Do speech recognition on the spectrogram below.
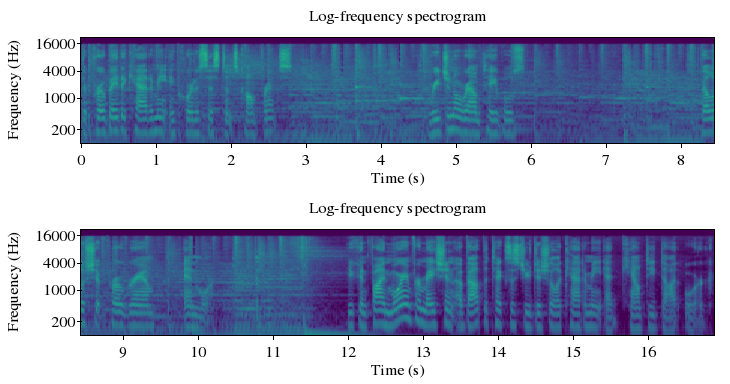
the Probate Academy and Court Assistance Conference, regional roundtables, fellowship program, and more. You can find more information about the Texas Judicial Academy at county.org.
